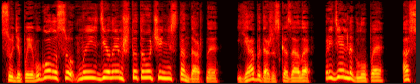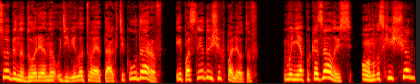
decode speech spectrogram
Судя по его голосу, мы сделаем что-то очень нестандартное. Я бы даже сказала, предельно глупое. Особенно Дориана удивила твоя тактика ударов и последующих полетов. Мне показалось, он восхищен».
